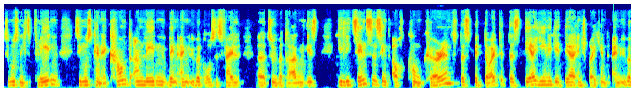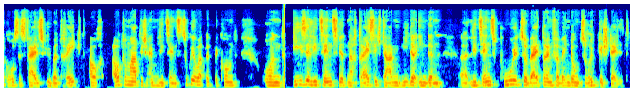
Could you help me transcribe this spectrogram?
sie muss nichts pflegen, sie muss keinen Account anlegen, wenn ein übergroßes File äh, zu übertragen ist. Die Lizenzen sind auch concurrent. Das bedeutet, dass derjenige, der entsprechend ein übergroßes Files überträgt, auch automatisch eine Lizenz zugeordnet bekommt. Und diese Lizenz wird nach 30 Tagen wieder in den Lizenzpool zur weiteren Verwendung zurückgestellt.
